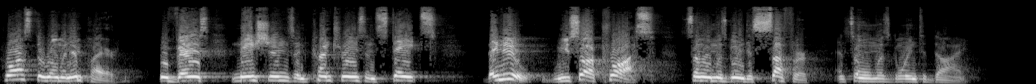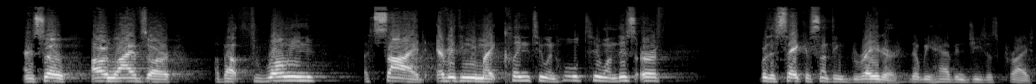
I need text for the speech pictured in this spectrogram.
across the Roman Empire, through various nations and countries and states, they knew when you saw a cross, someone was going to suffer and someone was going to die. And so our lives are about throwing aside everything we might cling to and hold to on this earth for the sake of something greater that we have in Jesus Christ.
